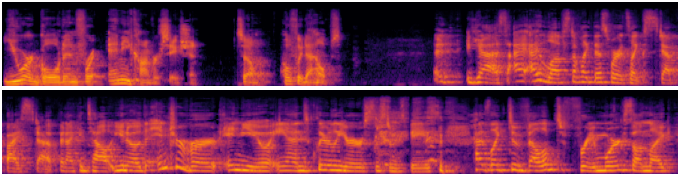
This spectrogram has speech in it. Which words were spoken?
you are golden for any conversation. So hopefully that helps. Uh, yes, I, I, love stuff like this where it's like step by step, and I can tell, you know, the introvert in you and clearly your systems base has like developed frameworks on like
